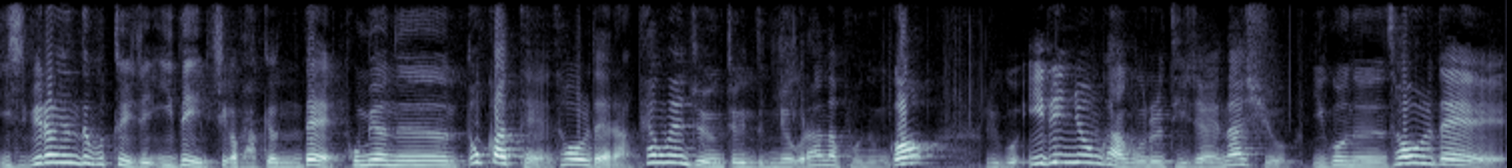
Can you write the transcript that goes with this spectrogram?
21학년 때부터 이제 이대 입시가 바뀌었는데 보면은 똑같아. 서울대랑 평면 조형적인 능력을 하나 보는 거 그리고 1인용 가구를 디자인하시오. 이거는 서울대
